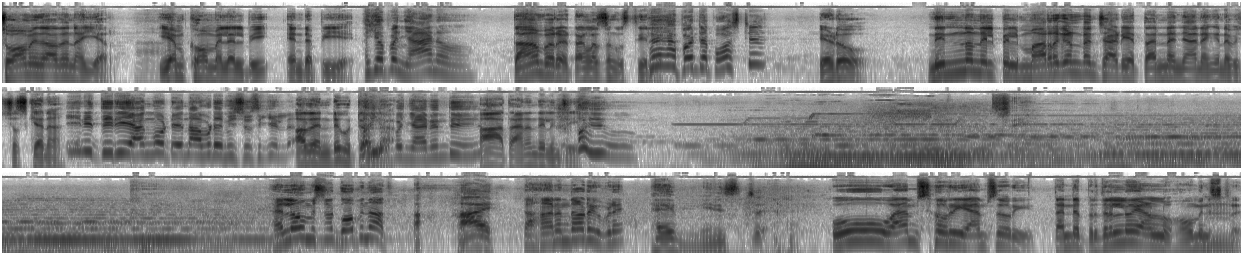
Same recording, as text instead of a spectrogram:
Swaminathan Iyer M Com L L B എന്റെ പി എ അയ്യോ അപ്പൊ ഞാനോ? താൻ വേറെ എട്ടാം ക്ലാസ്സും കുസ്തി അപ്പൊ എന്റെ പോസ്റ്റ് എടോ നിന്ന നിൽപ്പിൽ മറുകണ്ഠം ചാടിയ തന്നെ ഞാൻ എങ്ങനെ വിശ്വസിക്കാനാ? ഇനി തിരി അങ്ങോട്ട് അവിടെ വിശ്വസിക്കില്ല. അതെന്റെ കുറ്റമല്ല. അയ്യോ, ഞാൻ എന്ത് ആ താൻ എന്തെങ്കിലും ചെയ്യും ഹലോ മിസ്റ്റർ ഗോപിനാഥ് ഹായ് താനെന്താണ് ഇവിടെ? Hey minister oh I am sorry I am sorry തന്റെ ബ്രദറിലോയാണല്ലോ ഹോം മിനിസ്റ്റർ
